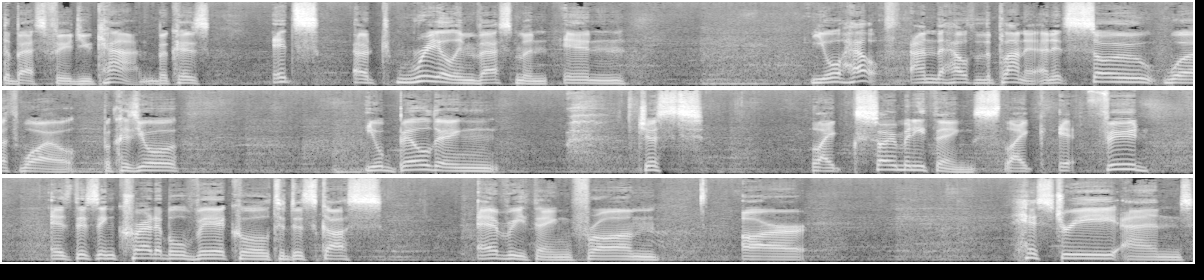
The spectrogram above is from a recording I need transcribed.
the best food you can because it's a real investment in your health and the health of the planet and it's so worthwhile because you're you're building just like so many things. Like it, food is this incredible vehicle to discuss everything from our history and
